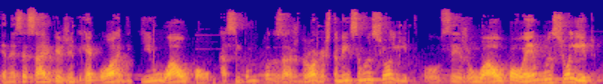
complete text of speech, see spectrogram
é necessário que a gente recorde que o álcool, assim como todas as drogas, também são ansiolíticos, ou seja, o álcool é um ansiolítico.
